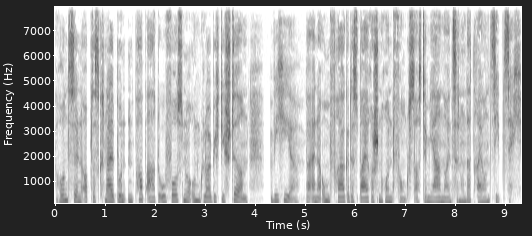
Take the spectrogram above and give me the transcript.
runzeln ob des knallbunten Pop-Art-UFOs nur ungläubig die Stirn, wie hier bei einer Umfrage des Bayerischen Rundfunks aus dem Jahr 1973.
